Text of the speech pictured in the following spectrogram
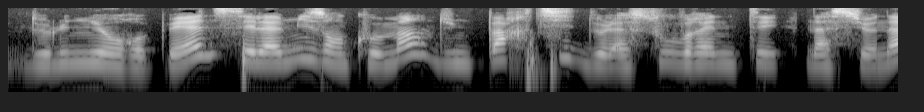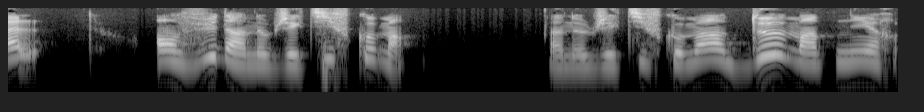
de l'Union européenne, c'est la mise en commun d'une partie de la souveraineté nationale en vue d'un objectif commun. Un objectif commun de maintenir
